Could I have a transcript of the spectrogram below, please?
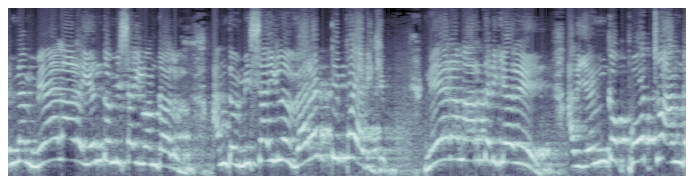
என்ன மேலால எந்த மிசைல் வந்தாலும் அந்த மிசைல விரட்டி போய் அடிக்கும். நேரம் மறந்து அடிக்காது அது எங்க போச்சோ அங்க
